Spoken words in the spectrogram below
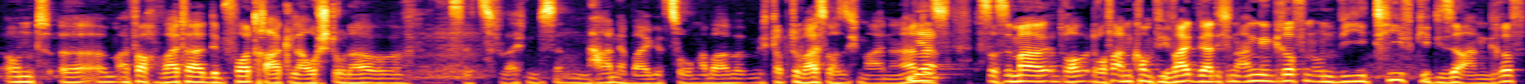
und äh, einfach weiter dem Vortrag lauscht oder äh, ist jetzt vielleicht ein bisschen ein Hahn herbeigezogen, aber ich glaube, du weißt, was ich meine. Ne? Ja. Dass, dass das immer drauf, drauf ankommt, wie weit werde ich denn angegriffen und wie tief geht dieser Angriff,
